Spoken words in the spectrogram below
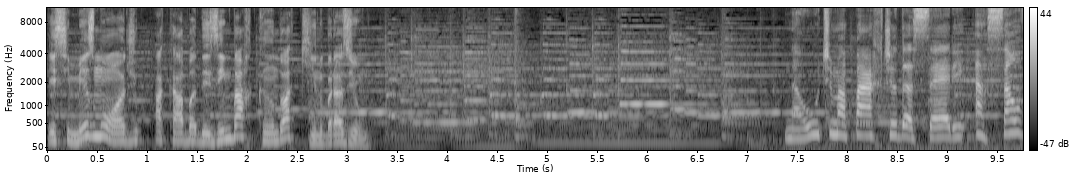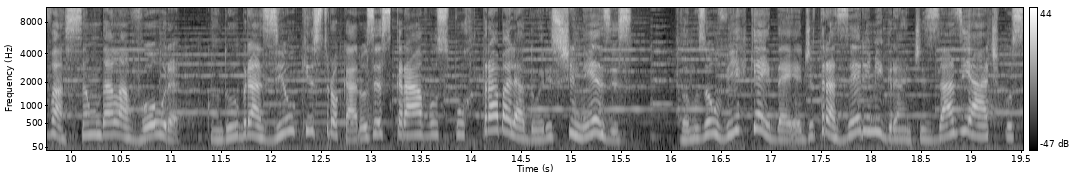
esse mesmo ódio acaba desembarcando aqui no Brasil. Na última parte da série A Salvação da Lavoura, quando o Brasil quis trocar os escravos por trabalhadores chineses, vamos ouvir que a ideia de trazer imigrantes asiáticos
